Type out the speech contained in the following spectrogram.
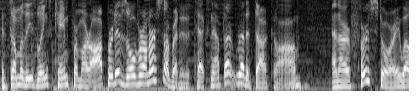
And some of these links came from our operatives over on our subreddit at techsnap.reddit.com. And our first story, well,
